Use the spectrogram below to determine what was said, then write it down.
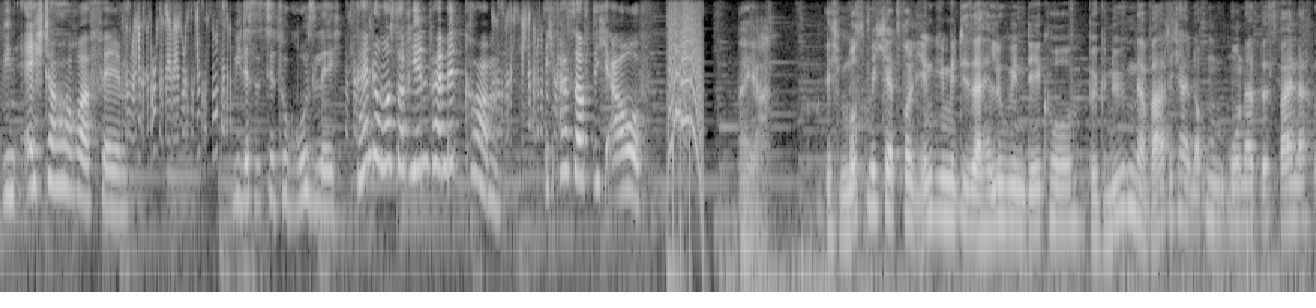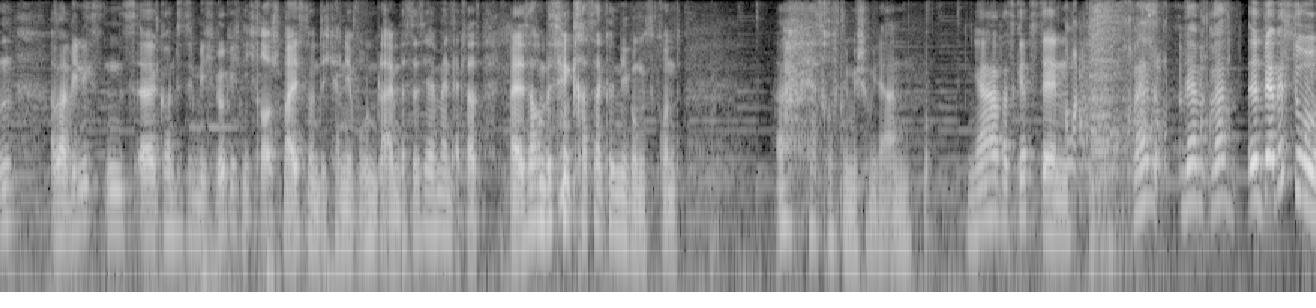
wie ein echter Horrorfilm. Wie, das ist dir zu gruselig? Nein, du musst auf jeden Fall mitkommen. Ich passe auf dich auf. Naja, ich muss mich jetzt wohl irgendwie mit dieser Halloween-Deko begnügen. Dann warte ich halt noch einen Monat bis Weihnachten. Aber wenigstens äh, konnte sie mich wirklich nicht rausschmeißen und ich kann hier wohnen bleiben. Das ist ja immerhin etwas. Das ist auch ein bisschen krasser Kündigungsgrund. Ach, jetzt ruft ihr mich schon wieder an. Ja, was gibt's denn? Was? Wer, was? Äh, wer bist du?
